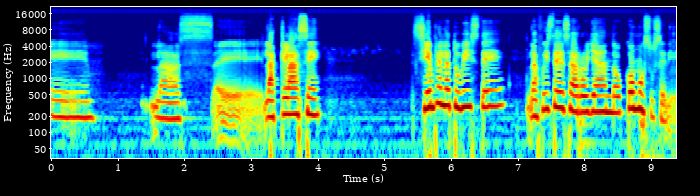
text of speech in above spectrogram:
eh, las, eh, la clase, ¿siempre la tuviste? ¿La fuiste desarrollando? ¿Cómo sucedió?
